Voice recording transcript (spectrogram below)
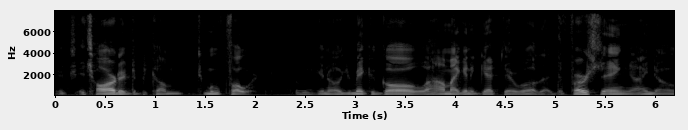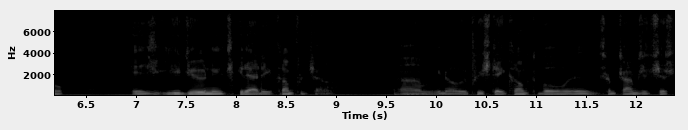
It's it's harder to become to move forward. You know, you make a goal. Well, how am I going to get there? Well, the, the first thing I know is you do need to get out of your comfort zone. Um, you know, if you stay comfortable, uh, sometimes it's just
